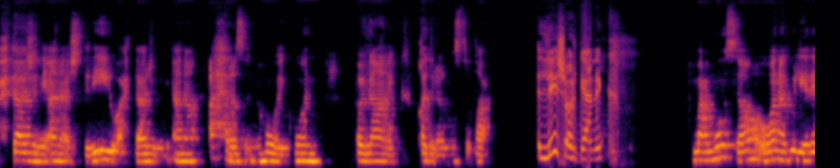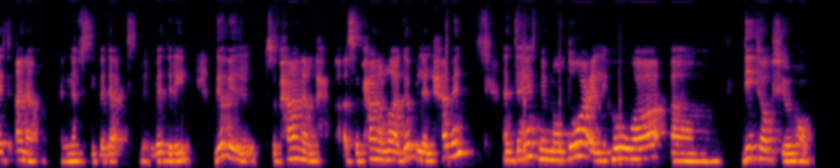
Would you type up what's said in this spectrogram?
أحتاج إني أنا أشتريه وأحتاج إني أنا أحرص إنه هو يكون organic قدر المستطاع. ليش organic؟ مع موسى وأنا أقول يا ريت أنا عن نفسي بدأت من بدري. قبل سبحان سبحان الله قبل الحمل انتهيت من موضوع اللي هو detox your home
